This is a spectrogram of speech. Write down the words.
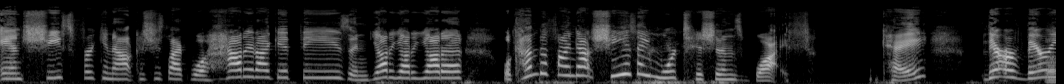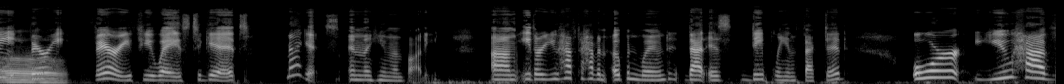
And she's freaking out because she's like, Well, how did I get these? And yada, yada, yada. Well, come to find out, she is a mortician's wife. Okay? There are very, Oh. very, very few ways to get maggots in the human body. Um, either you have to have an open wound that is deeply infected, or you have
